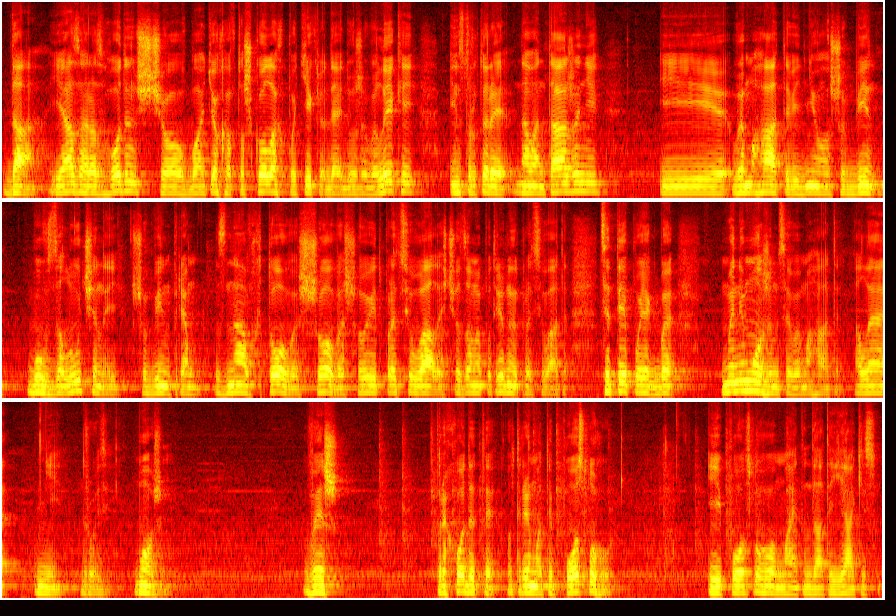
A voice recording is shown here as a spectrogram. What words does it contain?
Да, я зараз згоден, що в багатьох автошколах потік людей дуже великий, інструктори навантажені, і вимагати від нього, щоб він був залучений, щоб він прям знав, хто ви, що ви, що ви відпрацювали, що з вами потрібно відпрацювати. Це типу, якби ми не можемо це вимагати. Але ні, друзі, можемо. Ви ж приходите отримати послугу, і послугу вам мають надати якісно.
